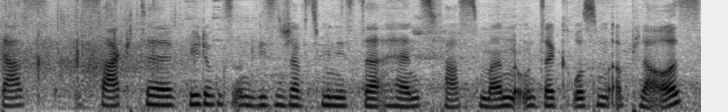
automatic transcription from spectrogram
Das sagte Bildungs- und Wissenschaftsminister Heinz Fassmann unter großem Applaus.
